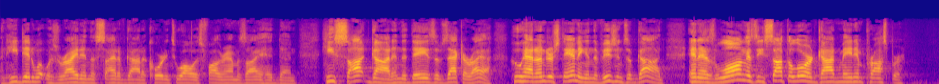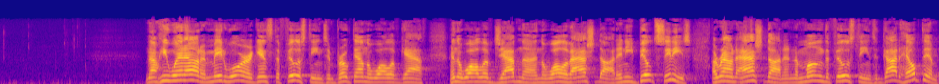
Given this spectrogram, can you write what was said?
And he did what was right in the sight of God according to all his father Amaziah had done. He sought God in the days of Zechariah, who had understanding in the visions of God. And as long as he sought the Lord, God made him prosper. Now he went out and made war against the Philistines and broke down the wall of Gath and the wall of Jabneh and the wall of Ashdod. And he built cities around Ashdod and among the Philistines. And God helped him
